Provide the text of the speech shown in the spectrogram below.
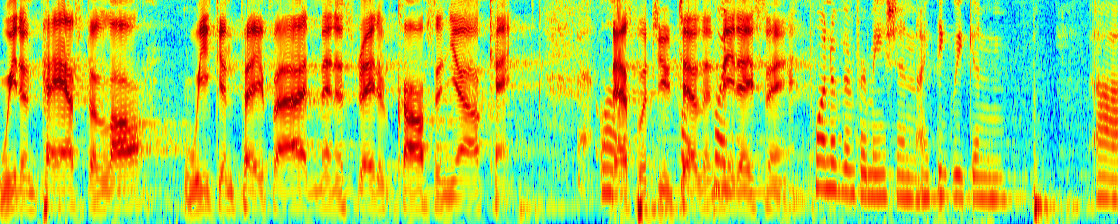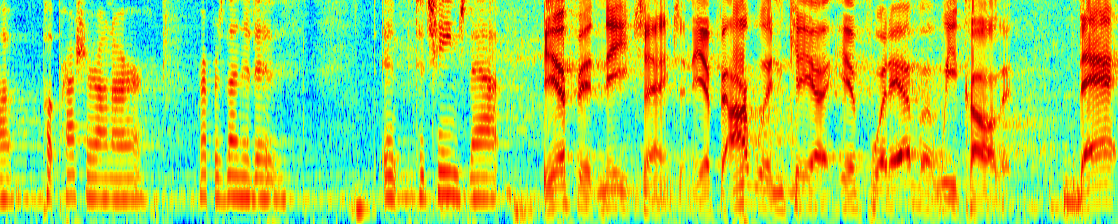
we done passed a law, we can pay for our administrative costs and y'all can't. Well, That's what you telling me they saying? Point of information, I think we can uh, put pressure on our representatives in- to change that. If it need changing, if, I wouldn't care if whatever we call it, that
